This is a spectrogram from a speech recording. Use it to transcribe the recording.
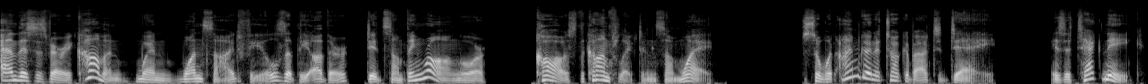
And this is very common when one side feels that the other did something wrong or caused the conflict in some way. So, what I'm going to talk about today is a technique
